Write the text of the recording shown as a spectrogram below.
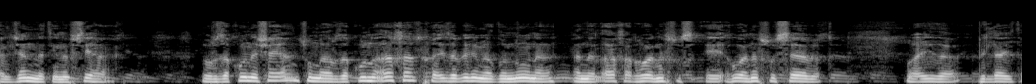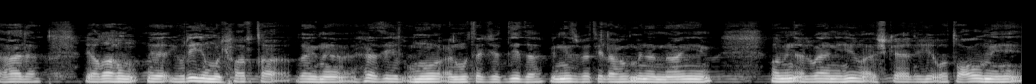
الجنة نفسها. يرزقون شيئا ثم يرزقون آخر فإذا بهم يظنون أن الآخر هو نفس هو نفس السابق. وإذا بالله تعالى يراهم يريهم الفرق بين هذه الأمور المتجددة بالنسبة لهم من النعيم ومن ألوانه وأشكاله وطعومه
